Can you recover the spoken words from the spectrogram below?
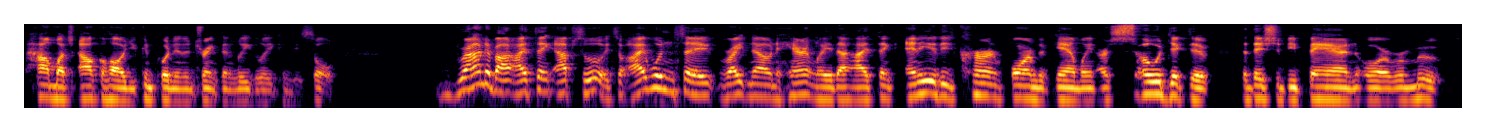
how much alcohol you can put in a drink that legally can be sold. Roundabout, I think absolutely. So I wouldn't say right now inherently that I think any of these current forms of gambling are so addictive that they should be banned or removed.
